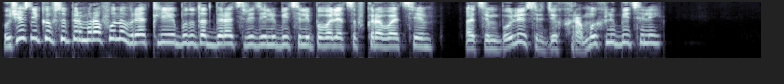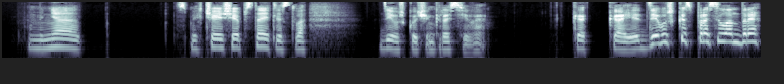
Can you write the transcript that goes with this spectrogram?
Участников супермарафона вряд ли будут отбирать среди любителей поваляться в кровати, а тем более среди хромых любителей. У меня смягчающее обстоятельство. Девушка очень красивая. «Какая девушка?» — спросил Андре.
